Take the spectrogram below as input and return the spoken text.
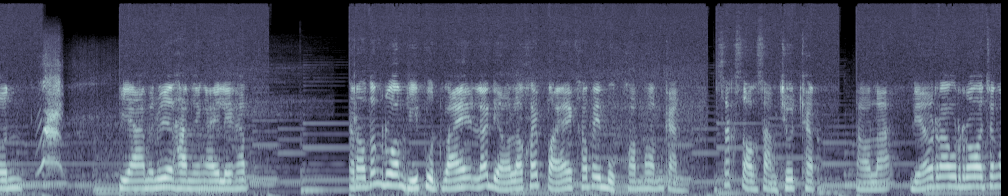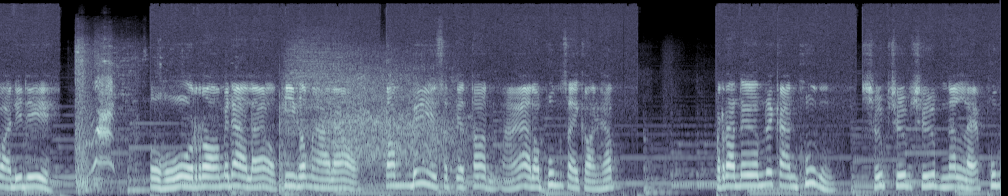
ล้นๆพี่ยาไม่รู้จะทำยังไงเลยครับ เราต้องรวมผีผุดไว้แล้วเดี๋ยวเราค่อยปล่อยให้เขาไปบุกพร้อมๆกัน สักสองสามชุดครับ เอาละเดี๋ยวเรารอจังหวะดีๆ โอ้โห รอไม่ได้แล้ว พี่เข้ามาแล้วซอมบี้สเปียร์ตอนอ่าเราพุ่งใส่ก่อนครับ ประเดิมด้วยการพุ่ง ชึบชึบชึบนั่นแหละพุ่ง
